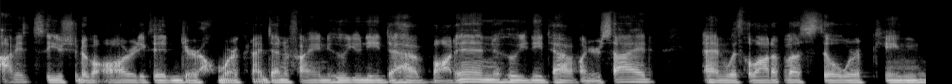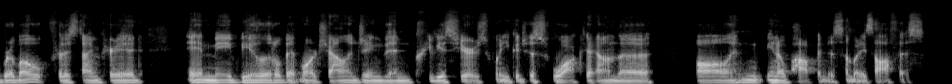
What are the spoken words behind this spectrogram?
obviously you should have already did your homework and identifying who you need to have bought in, who you need to have on your side. And with a lot of us still working remote for this time period, it may be a little bit more challenging than previous years when you could just walk down the hall and, you know, pop into somebody's office.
